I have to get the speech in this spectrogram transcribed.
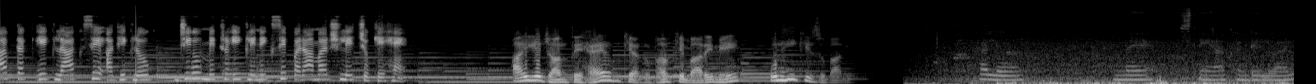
अब तक एक लाख से अधिक लोग जियो मित्र ई क्लिनिक से परामर्श ले चुके हैं। आइए जानते हैं उनके अनुभव के बारे में उन्हीं की जुबानी। हेलो मैं स्नेहा खंडेलवाल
